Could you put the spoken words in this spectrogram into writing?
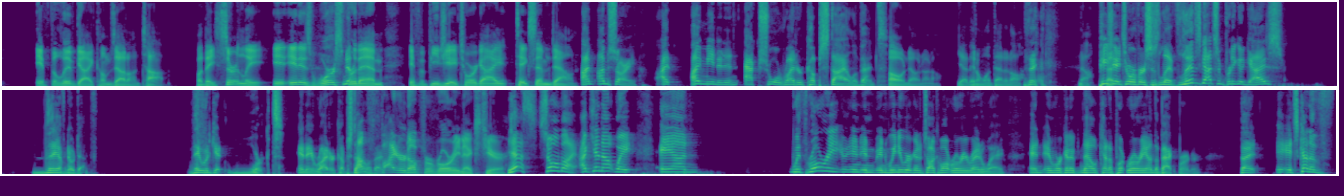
if the LIV guy comes out on top. But they certainly, it, it is worse for them if a PGA Tour guy takes them down. I'm I'm sorry. I I mean in an actual Ryder Cup style event. Oh, no, no, no. Yeah, they don't want that at all. The No. PGA That- Tour versus LIV. LIV's got some pretty good guys. They have no depth. They would get worked in a Ryder Cup style I'm event. fired up for Rory next year. Yes, so am I. I cannot wait. And with Rory, and, and, and we knew we were going to talk about Rory right away, and, and we're going to now kind of put Rory on the back burner. But it's kind of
